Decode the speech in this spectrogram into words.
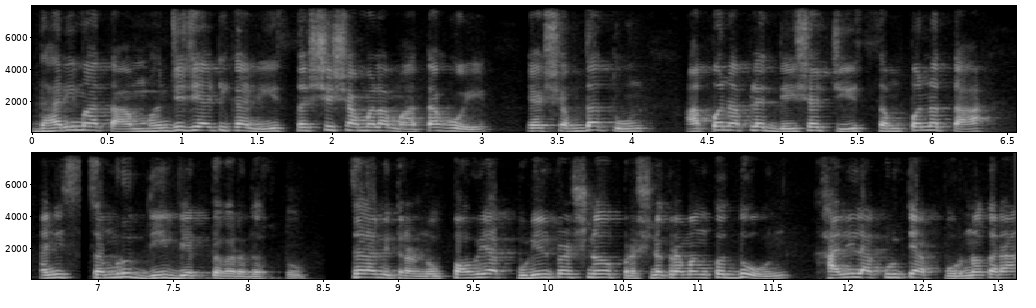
धारी माता म्हणजेच या ठिकाणी सस्य श्यामला माता होय या शब्दातून आपण आपल्या देशाची संपन्नता आणि समृद्धी व्यक्त करत असतो. चला मित्रांनो पाहूया पुढील प्रश्न. प्रश्न क्रमांक दोन खालील आकृत्या पूर्ण करा.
